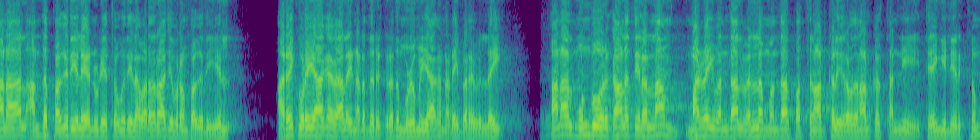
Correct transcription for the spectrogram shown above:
ஆனால் அந்த பகுதியில் என்னுடைய தொகுதியில் வரதராஜபுரம் பகுதியில் அரைக்குறையாக வேலை நடந்திருக்கிறது முழுமையாக நடைபெறவில்லை. ஆனால் முன்பு ஒரு காலத்திலெல்லாம் மழை வந்தால் வெள்ளம் வந்தால் பத்து நாட்கள் இருபது நாட்கள் தண்ணி தேங்கி நிற்கும்.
